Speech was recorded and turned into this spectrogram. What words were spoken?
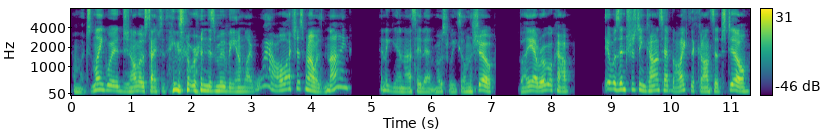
how much language and all those types of things that were in this movie. And I'm like, wow, I watched this when I was nine. And again, I say that most weeks on the show. But yeah, Robocop, it was interesting concept. I like the concept still.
